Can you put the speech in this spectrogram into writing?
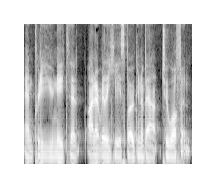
and pretty unique that I don't really hear spoken about too often.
